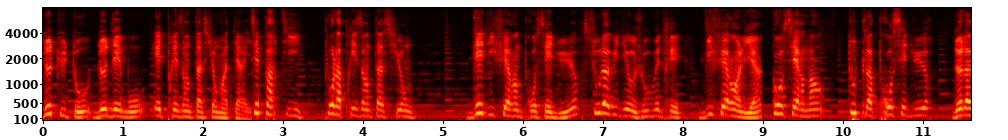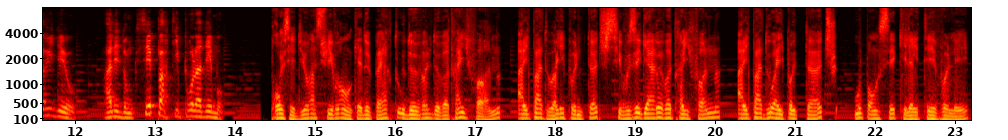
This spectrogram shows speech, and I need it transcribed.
de tutos, de démos et de présentations matérielles. C'est parti pour la présentation des différentes procédures. Sous la vidéo, je vous mettrai différents liens concernant toute la procédure de la vidéo. Allez donc, c'est parti pour la démo. Procédure à suivre en cas de perte ou de vol de votre iPhone, iPad ou iPhone Touch si vous égarez votre iPhone, iPad ou iPod Touch, ou pensez qu'il a été volé,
